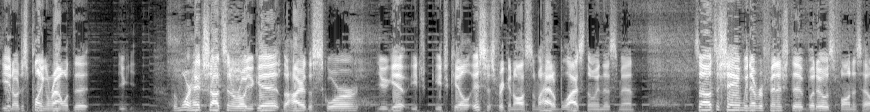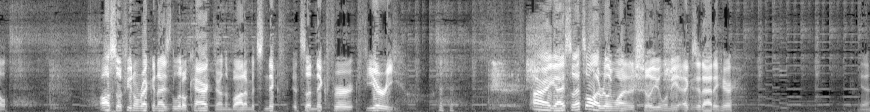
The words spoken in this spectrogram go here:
you know, just playing around with it. The more headshots in a row you get, the higher the score you get each each kill. It's just freaking awesome. I had a blast doing this, man. So it's a shame we never finished it, but it was fun as hell. Also, if you don't recognize the little character on the bottom, it's Nick. It's a Nick Fury. all right, guys. So that's all I really wanted to show you. Let me exit out of here. Yeah.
